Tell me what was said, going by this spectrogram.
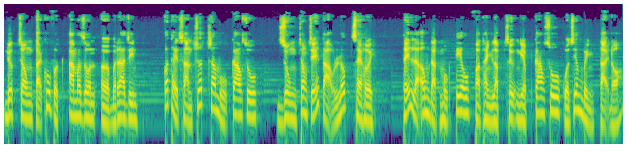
được trồng tại khu vực Amazon ở Brazil, có thể sản xuất ra mủ cao su dùng trong chế tạo lốp xe hơi. Thế là ông đặt mục tiêu và thành lập sự nghiệp cao su của riêng mình tại đó.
